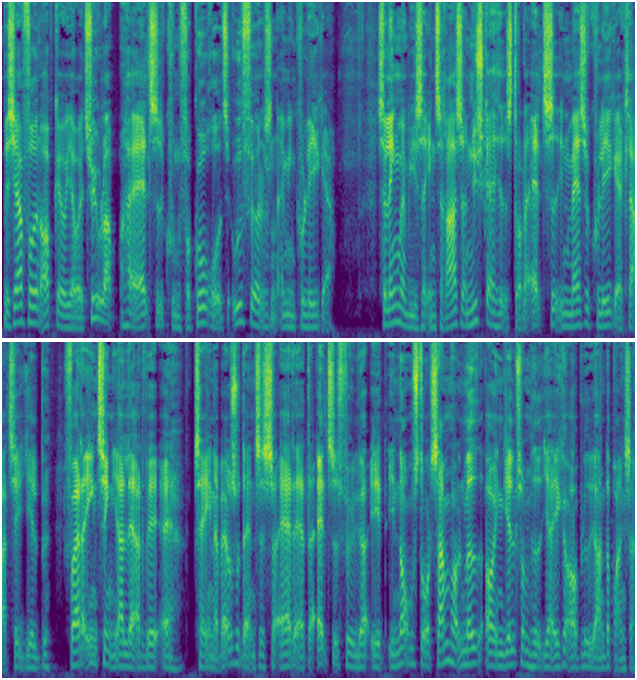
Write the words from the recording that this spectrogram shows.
Hvis jeg har fået en opgave, jeg var i tvivl om, har jeg altid kunnet få god råd til udførelsen af mine kollegaer. Så længe man viser interesse og nysgerrighed, står der altid en masse kollegaer klar til at hjælpe. For er der en ting, jeg har lært ved at tage en erhvervsuddannelse, så er det, at der altid følger et enormt stort sammenhold med og en hjælpsomhed, jeg ikke har oplevet i andre brancher.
